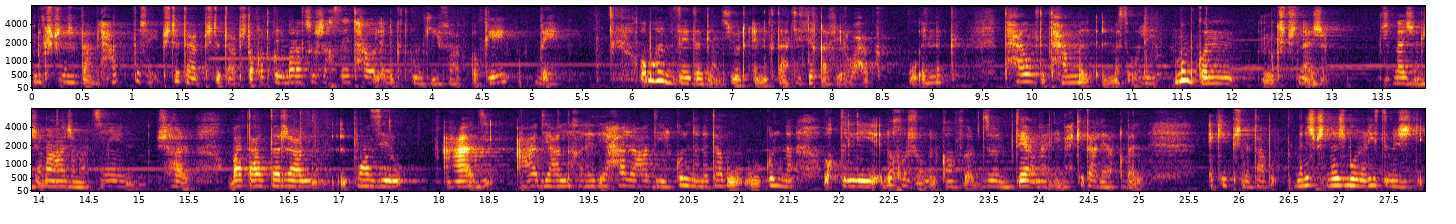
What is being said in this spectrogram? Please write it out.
ماكش باش تنجم تعمل حتى شيء باش تتعب باش تتعب باش تقعد كل مرة تشوف شخصية تحاول إنك تكون كيفها OK؟ باهي. ومهم زادة bien إنك تعطي ثقة في روحك وإنك تحاول تتحمل المسؤولية. ممكن ماكش باش نجم باش نجم جماعة جماعتين شهر وبعد تعاود ترجع لل point zéro عادي عادي على الآخر هذه حاجة عادية كلنا نتعبوا وكلنا وقت اللي نخرجوا من ال comfort zone بتاعنا اللي نحكيت عليها قبل. أكيد باش نتعبوا مانيش باش نجموا rythme جديد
